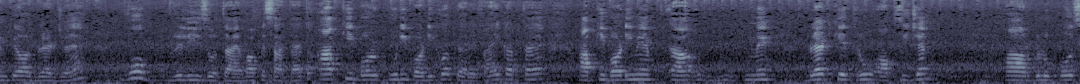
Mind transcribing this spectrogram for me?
इम्प्योर ब्लड जो है वो रिलीज़ होता है वापस आता है तो आपकी पूरी बॉडी को प्योरीफाई करता है। आपकी बॉडी में आ, में ब्लड के थ्रू ऑक्सीजन और ग्लूकोज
